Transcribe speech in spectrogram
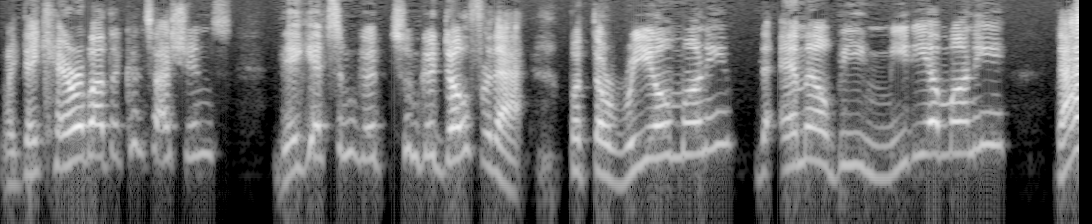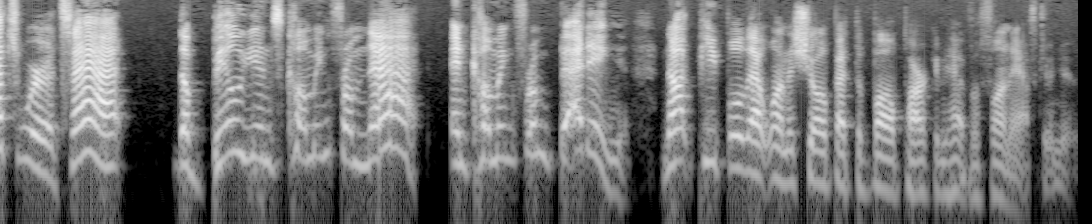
Like they care about the concessions. They get some good some good dough for that. But the real money, the MLB media money, that's where it's at. The billions coming from that and coming from betting, not people that want to show up at the ballpark and have a fun afternoon.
